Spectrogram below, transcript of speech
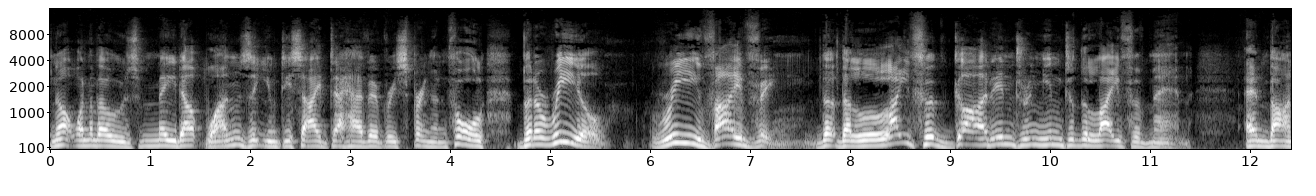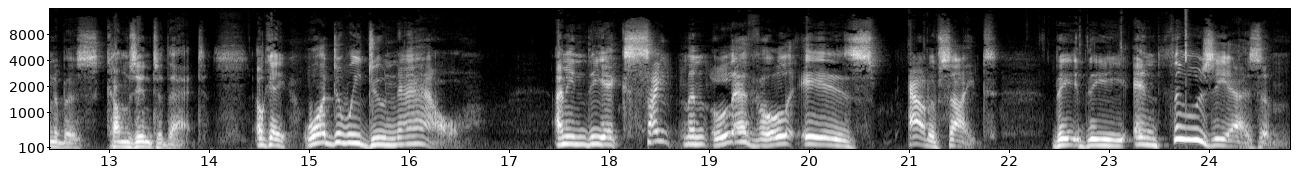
not one of those made up ones that you decide to have every spring and fall, but a real reviving, the, the life of God entering into the life of man. And Barnabas comes into that. Okay, what do we do now? I mean, the excitement level is out of sight. The, the enthusiasm,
